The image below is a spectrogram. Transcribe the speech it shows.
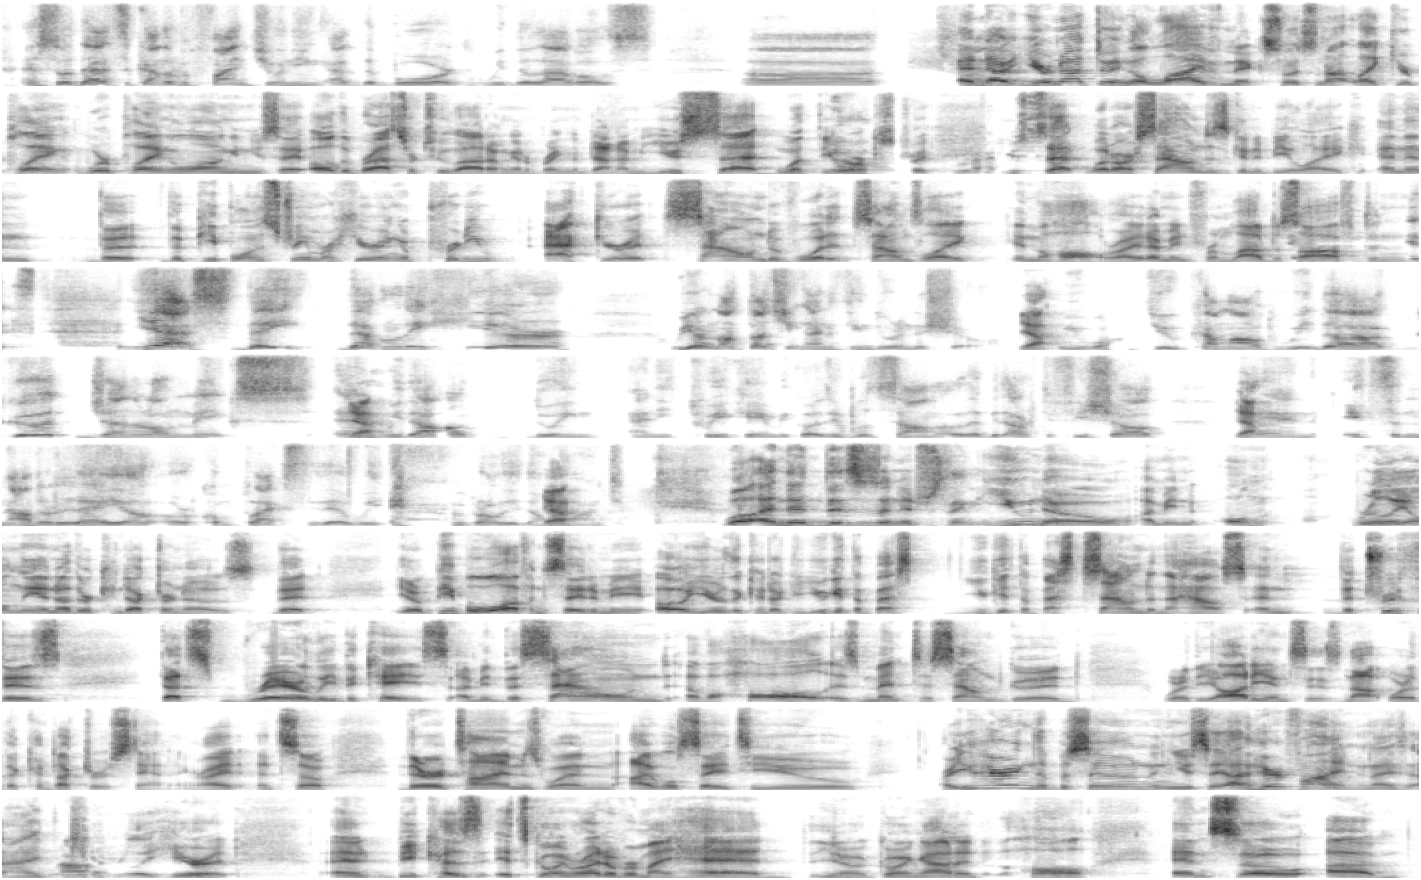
and so that's kind of a fine tuning at the board with the levels uh And now you're not doing a live mix, so it's not like you're playing. We're playing along, and you say, "Oh, the brass are too loud. I'm going to bring them down." I mean, you set what the No, orchestra, right. you set what our sound is going to be like, and then the the people on stream are hearing a pretty accurate sound of what it sounds like in the hall, right? I mean, from loud to soft, and it's yes they definitely hear we are not touching anything during the show Yeah. we want to come out with a good general mix and Yeah. without doing any tweaking because it would sound a little bit artificial Yeah. and it's another layer or complexity that we we probably don't Yeah. want Well, and then this is an interesting. You know, I mean, on, really only another conductor knows that. You know, people will often say to me, "Oh, you're the conductor. You get the best. You get the best sound in the house." And the truth is, that's rarely the case. I mean, the sound of a hall is meant to sound good where the audience is, not where the conductor is standing, right? And so there are times when I will say to you, "Are you hearing the bassoon?" And you say, "I hear it fine," and I, I Yeah. can't really hear it, and because it's going right over my head, you know, going out into the hall, and so um,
